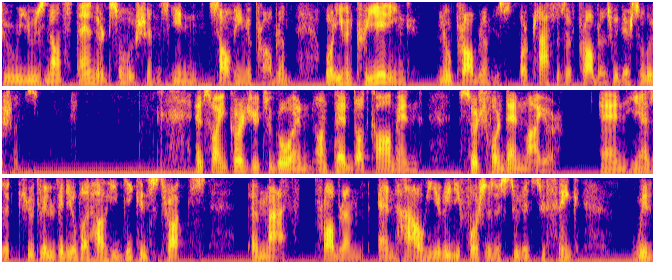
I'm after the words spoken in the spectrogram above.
to use non-standard solutions in solving a problem or even creating new problems or classes of problems with their solutions. And so I encourage you to go and, on TED.com and search for Dan Meyer. And he has a cute little video about how he deconstructs a math problem and how he really forces the students to think with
